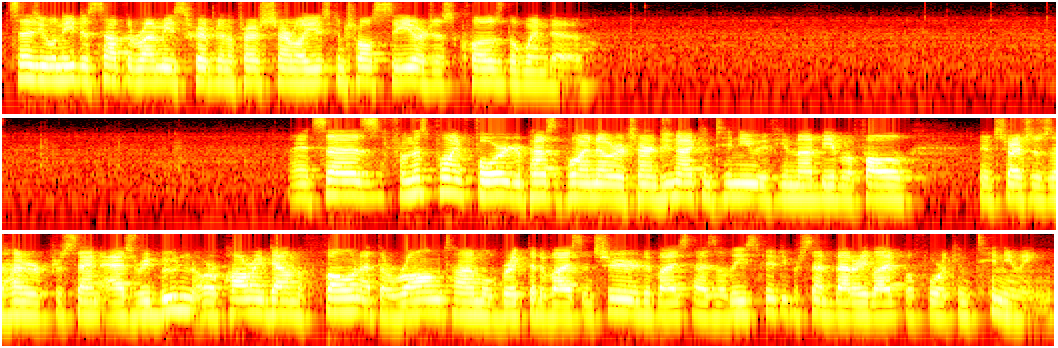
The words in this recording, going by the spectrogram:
it says you will need to stop the run me script in the first terminal. Use Control C or just close the window. And it says, from this point forward, you're past the point of no return. Do not continue if you not be able to follow instructions 100%, as rebooting or powering down the phone at the wrong time will break the device. Ensure your device has at least 50% battery life before continuing.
